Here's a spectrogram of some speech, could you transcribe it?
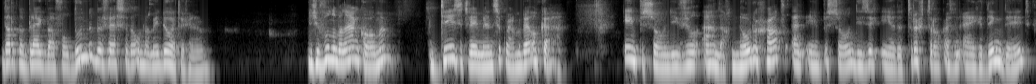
dat het me blijkbaar voldoende bevestigde om daarmee door te gaan. Dus je voelde me aankomen. Deze twee mensen kwamen bij elkaar. Eén persoon die veel aandacht nodig had en één persoon die zich eerder terugtrok en zijn eigen ding deed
